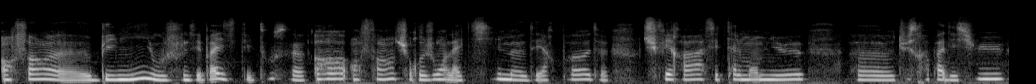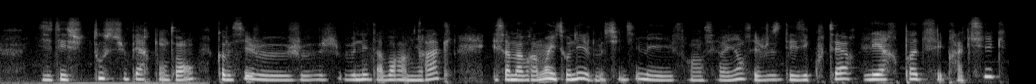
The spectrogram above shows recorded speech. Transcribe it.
enfin bénie ou je ne sais pas, ils étaient tous oh enfin tu rejoins la team des AirPods, tu verras, c'est tellement mieux, euh, tu seras pas déçu. Ils étaient tous super contents, comme si je, venais d'avoir un miracle. Et ça m'a vraiment étonnée. Je me suis dit, mais enfin, c'est rien, c'est juste des écouteurs. Les AirPods, c'est pratique,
